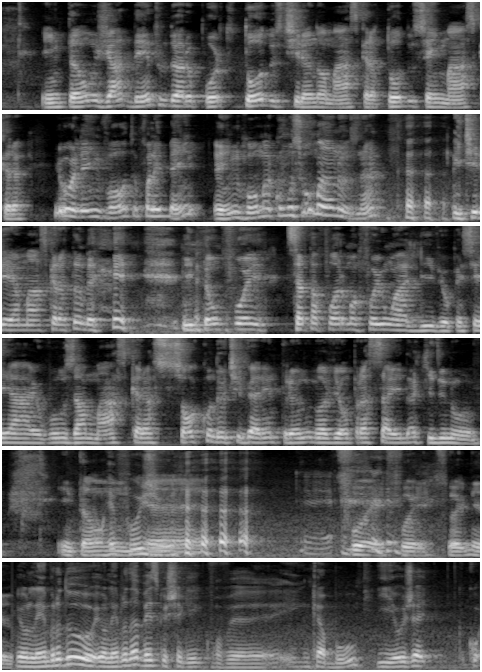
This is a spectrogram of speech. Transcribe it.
Então, já dentro do aeroporto, todos tirando a máscara, todos sem máscara. Eu olhei em volta e falei, bem, em Roma como os romanos, né? E tirei a máscara também. Então foi, de certa forma, foi um alívio. Eu pensei, ah, eu vou usar máscara só quando eu estiver entrando no avião para sair daqui de novo. Então, refúgio. É... Foi, foi, foi mesmo. Eu lembro do, eu lembro da vez que eu cheguei em Cabul e eu já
